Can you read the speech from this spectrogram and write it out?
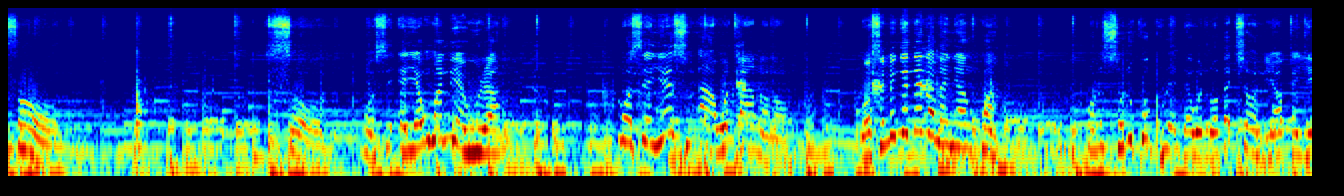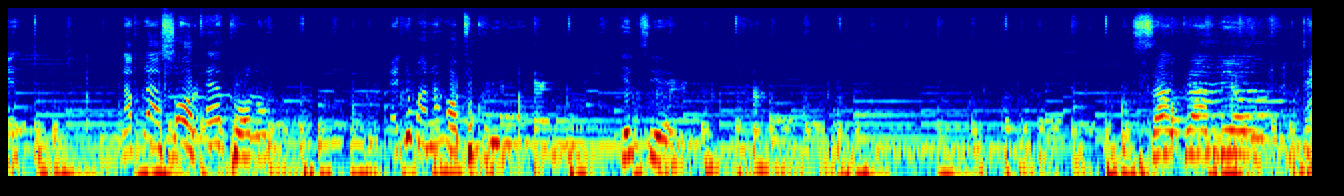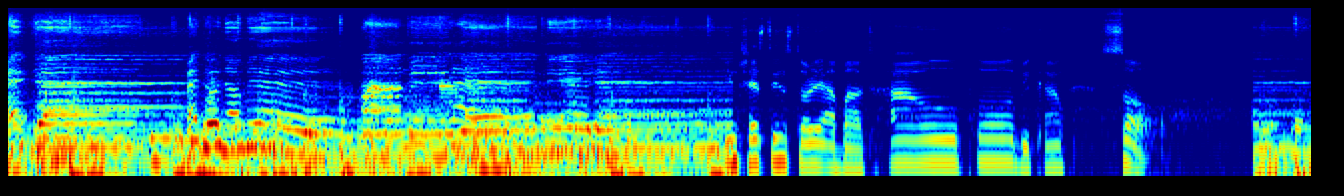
saul saul na ɔsɛ ɛyɛ nwa ne awura na ɔsɛ yesu a wotaa no. No wɔsɛ menye ne nam anya nkwa ɔde sɔre kɔkura da wɔ na ɔbɛkyɛ wo nea ɔbɛyɛ na berɛ a saul ɛrekorɔ no. Adwuma na ɔto kuro ni yɛntie. Sacramio, ẹjẹ mɛgye onyame maami yẹ ni ẹyẹ. Interesting story about how Paul became Saul,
